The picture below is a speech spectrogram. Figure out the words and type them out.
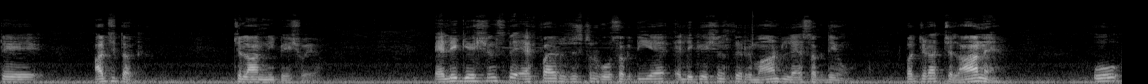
ਤੇ ਅੱਜ ਤੱਕ ਚਲਾਨ ਨਹੀਂ ਪੇਸ਼ ਹੋਇਆ। ਐਲੀਗੇਸ਼ਨਸ ਤੇ ਐਫ ਆਈ ਆਰ ਰਜਿਸਟਰ ਹੋ ਸਕਦੀ ਹੈ ਐਲੀਗੇਸ਼ਨਸ ਤੇ ਰਿਮਾਂਡ ਲੈ ਸਕਦੇ ਹੋ। ਪਰ ਜਿਹੜਾ ਚਲਾਨ ਹੈ, ਉਹ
